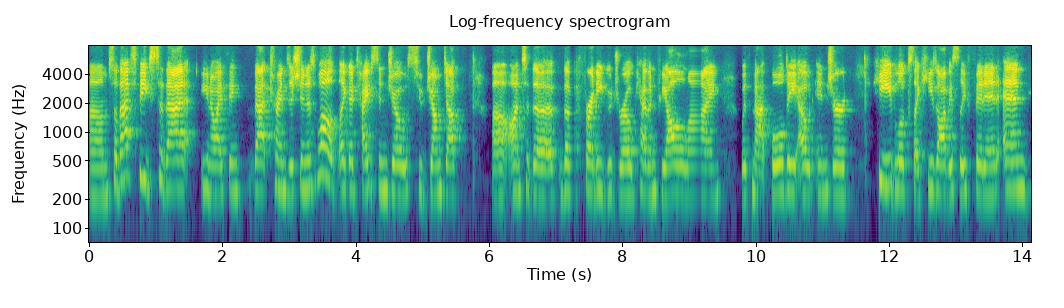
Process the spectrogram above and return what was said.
Um, so that speaks to that. You know, I think that transition as well, like a Tyson Jost who jumped up uh, onto the the Freddie Gaudreau Kevin Fiala line with Matt Boldy out injured. He looks like he's obviously fit in and.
